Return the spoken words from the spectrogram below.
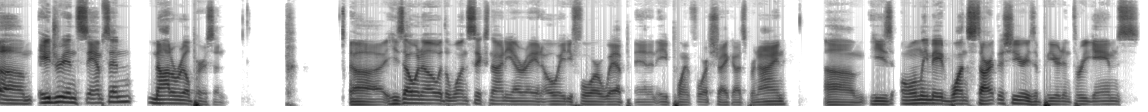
Um, Adrian Sampson, not a real person. Uh, he's 0 0 with a 1.69 ERA and 0.84 WHIP and an 8.4 strikeouts per nine. Um, he's only made one start this year. He's appeared in three games,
